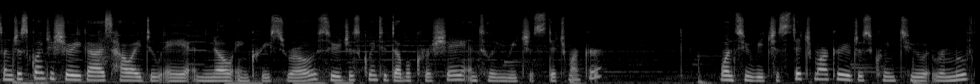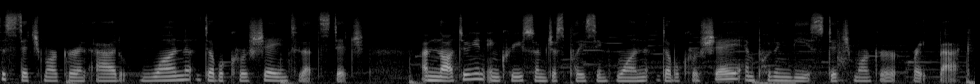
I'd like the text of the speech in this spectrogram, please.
So I'm just going to show you guys how I do a no increase row. So you're just going to double crochet until you reach a stitch marker. Once you reach a stitch marker, you're just going to remove the stitch marker and add one double crochet into that stitch. I'm not doing an increase, so I'm just placing one double crochet and putting the stitch marker right back.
